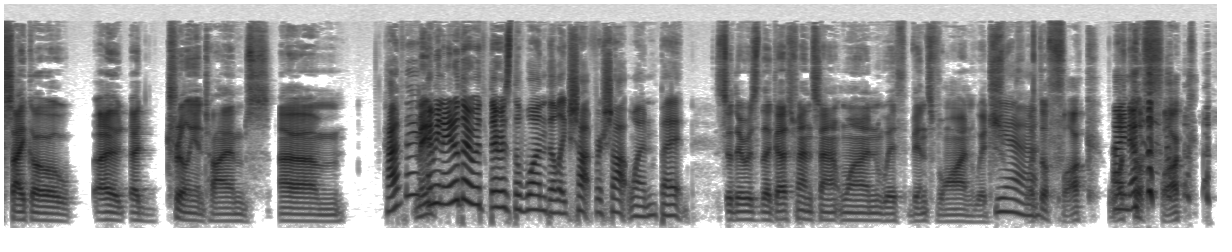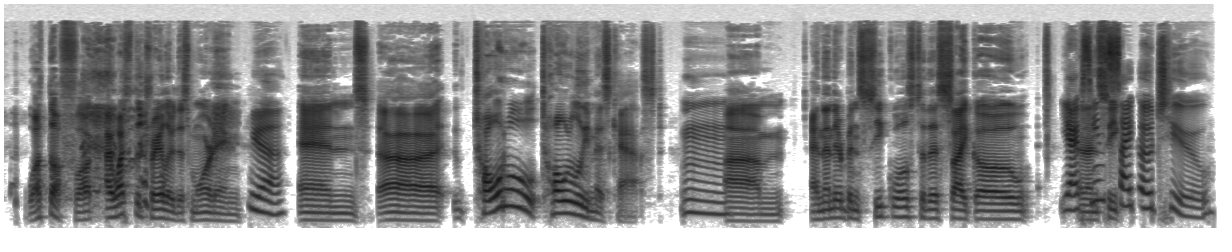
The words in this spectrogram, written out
Psycho a, a trillion times. Um have they i mean i know there was there was the one the like shot for shot one but so there was the Gus Van Sant one with Vince Vaughn, which Yeah. what the fuck? What the fuck? What the fuck? I watched the trailer this morning yeah and uh total totally miscast. Mm. Um and then there've been sequels to this Psycho. yeah i've seen see- psycho 2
